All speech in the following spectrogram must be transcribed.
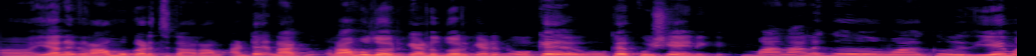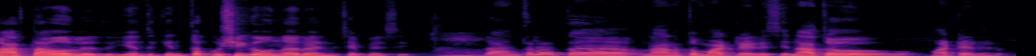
ఆ, వెనక రాము గడిచిన రాము అంటే నాకు రాము దొరికాడు దొరికాడని ఒకే ఒకే ఖుషి ఆయనకి. మా నాన్నకు మాకు ఏమి అర్థం అవ్వలేదు. ఎందుకు ఇంత ఖుషిగా ఉన్నారు? అని చెప్పేసి. దాని తర్వాత నాన్నతో మాట్లాడేసి నాతో మాట్లాడారు.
